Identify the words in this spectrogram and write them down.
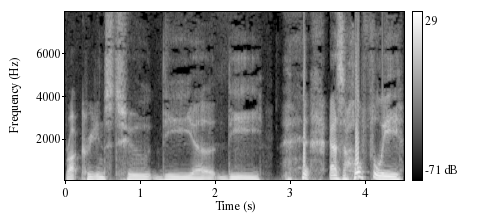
brought credence to the uh, the as hopefully.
